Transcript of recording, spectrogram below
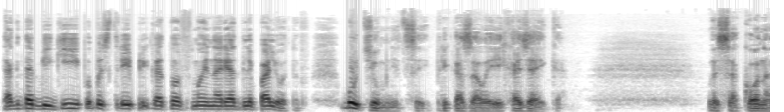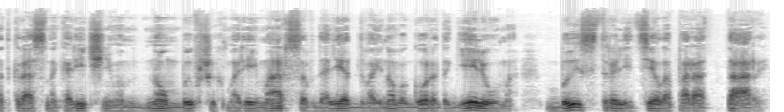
Тогда беги и побыстрее приготовь мой наряд для полетов. Будь умницей, — приказала ей хозяйка. Высоко над красно-коричневым дном бывших морей Марса, вдали от двойного города Гелиума, быстро летел аппарат Тары.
